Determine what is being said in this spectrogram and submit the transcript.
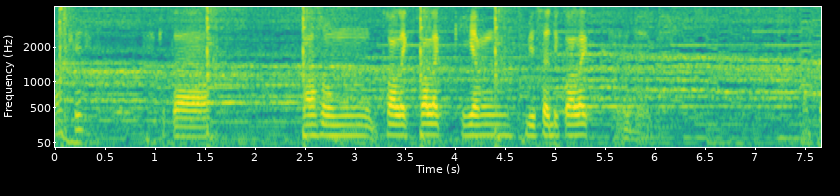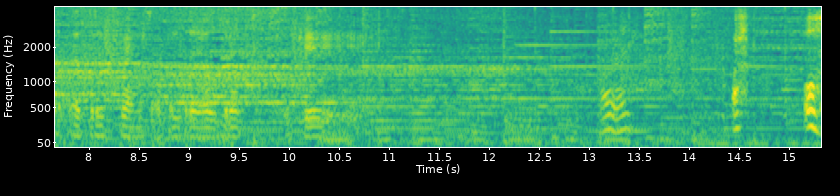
oke. Kita langsung kolek-kolek yang bisa dikolek open at reference open trail drops oke. Alright. Ah oh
